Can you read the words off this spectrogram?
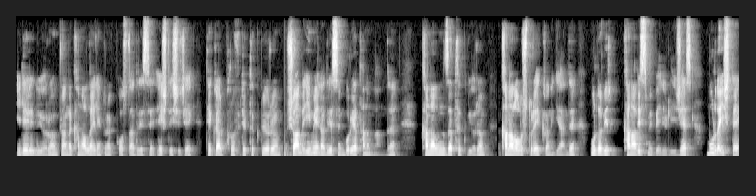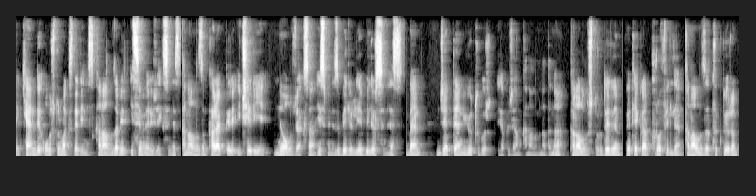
İleri diyorum. Şu anda kanalla elektronik posta adresi eşleşecek. Tekrar profile tıklıyorum. Şu anda e-mail adresim buraya tanımlandı. Kanalınıza tıklıyorum. Kanal oluştur ekranı geldi. Burada bir kanal ismi belirleyeceğiz. Burada işte kendi oluşturmak istediğiniz kanalınıza bir isim vereceksiniz. Kanalınızın karakteri, içeriği ne olacaksa isminizi belirleyebilirsiniz. Ben cepten YouTuber yapacağım kanalımın adına. Kanal oluştur dedim ve tekrar profilden kanalınıza tıklıyorum.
